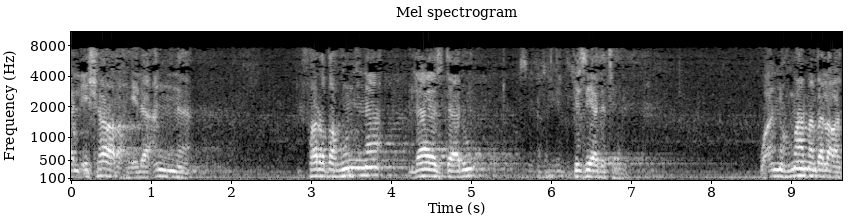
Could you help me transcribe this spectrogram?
الإشارة إلى أن فرضهن لا يزداد بزيادتهن. وأنه مهما بلغ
